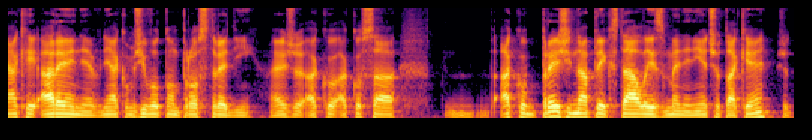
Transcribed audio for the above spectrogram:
nejakej aréne, v nejakom životnom prostredí. Hej, že ako, ako sa ako prežiť napriek stálej zmene, niečo také, že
